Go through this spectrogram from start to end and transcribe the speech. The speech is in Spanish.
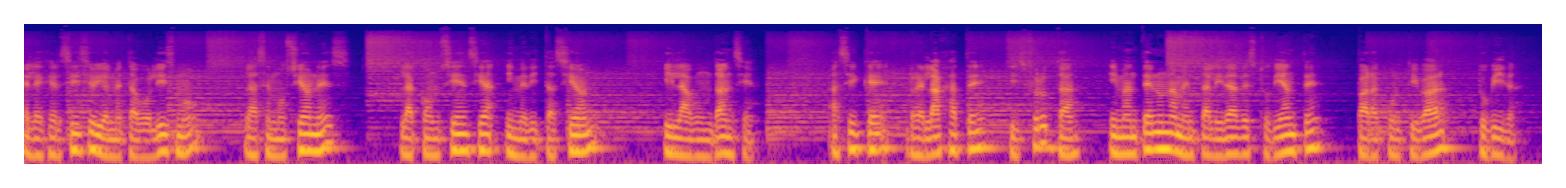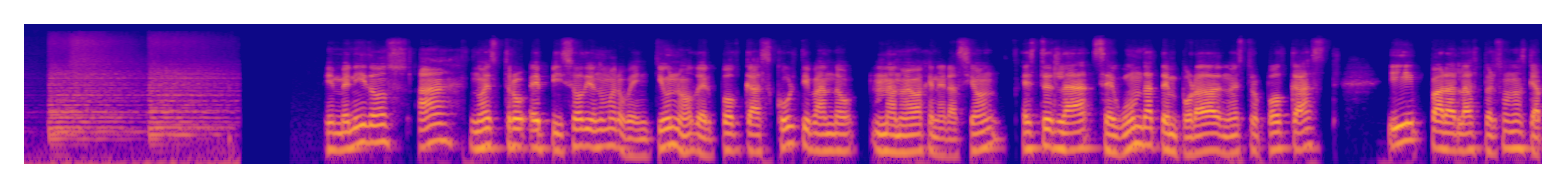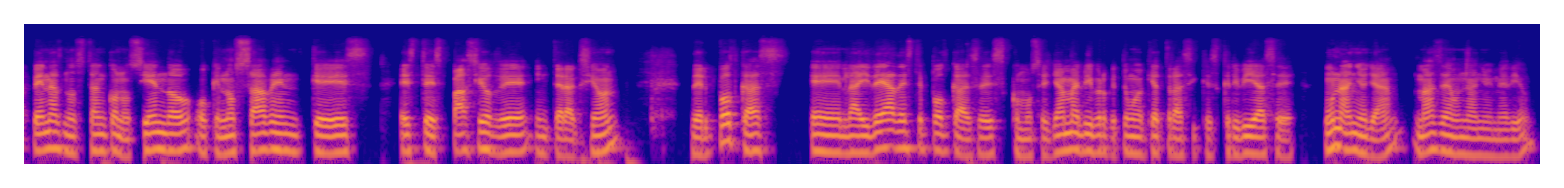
el ejercicio y el metabolismo, las emociones, la conciencia y meditación y la abundancia. Así que relájate, disfruta y mantén una mentalidad de estudiante para cultivar tu vida. Bienvenidos a nuestro episodio número 21 del podcast Cultivando una nueva generación. Esta es la segunda temporada de nuestro podcast y para las personas que apenas nos están conociendo o que no saben qué es este espacio de interacción del podcast, eh, la idea de este podcast es, como se llama el libro que tengo aquí atrás y que escribí hace un año ya, más de un año y medio,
